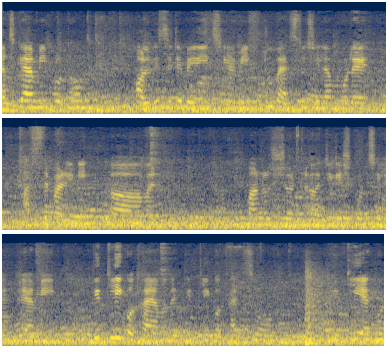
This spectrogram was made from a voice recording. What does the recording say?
আজকে আমি প্রথম হল ভিজিটে বেরিয়েছি। আমি একটু ব্যস্ত ছিলাম বলে আসতে পারিনি। মানে মানুষজন জিজ্ঞেস করছিলেন যে আমি তিতলি কোথায়? আমাদের তিতলি কোথায়? সো তিতলি এখন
